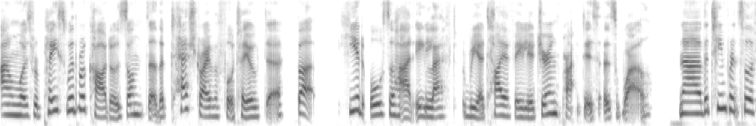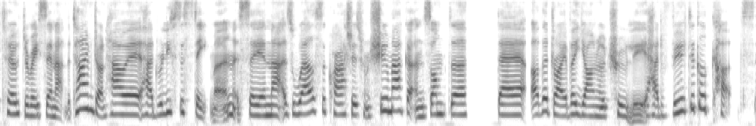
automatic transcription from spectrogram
and was replaced with Ricardo Zonta, the test driver for Toyota. But he had also had a left rear tyre failure during practice as well. Now, the team principal of Toyota Racing at the time, John Howett, had released a statement saying that as well as the crashes from Schumacher and Zonta, their other driver, Jarno Trulli, had vertical cuts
